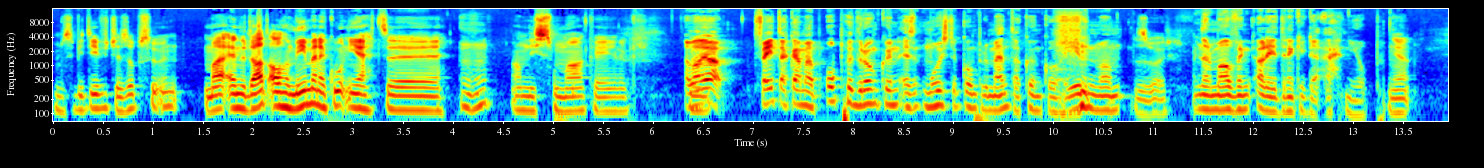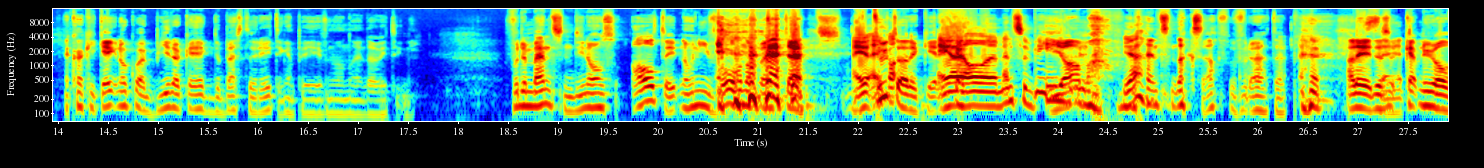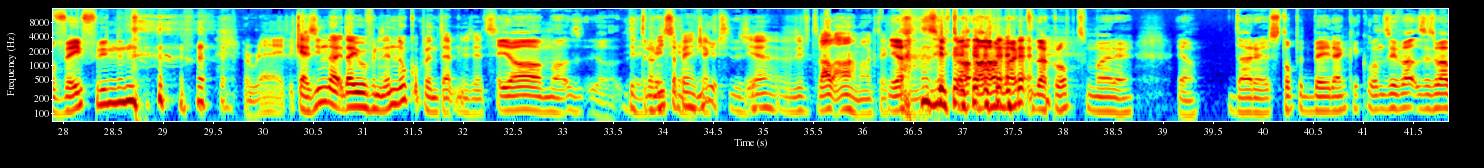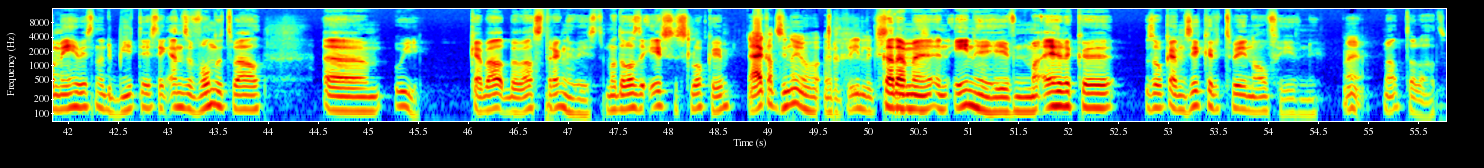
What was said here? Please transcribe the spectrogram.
Om ze een eventjes opzoeken. Maar inderdaad, algemeen ben ik ook niet echt eh, Mhm. aan die smaak eigenlijk. En wel ja, het feit dat ik hem heb opgedronken is het mooiste compliment dat ik hem kon geven. Want Dat is waar. normaal vind ik, allee, drink ik dat echt niet op. Ja. Ik ga kijken ook welk bier dat ik eigenlijk de beste rating heb gegeven, want eh, dat weet ik niet. Voor de mensen die ons altijd nog niet volgen op hun tabs, Hij- hij doe kan- dat een keer. Ik heb- al eh, mensen bij? ja, maar Ja? mensen dat ik zelf gevraagd heb. Allee, dus ik heb nu al vijf vrienden. Right. Ik heb gezien dat, dat je vriendin ook op een tab nu zit. Ja, maar... Ja, Ze heeft er nog niets op ingecheckt. dus ja, ze heeft het wel aangemaakt. Ja, ze heeft wel aangemaakt, dat klopt. Maar eh, ja, daar eh, stopt het bij, denk ik. Want ze, wel, ze is wel mee geweest naar de biertasting en ze vond het wel... ehm, oei, heb wel, ben wel streng geweest. Maar dat was de eerste slok, hè. Ja, ik had gezien dat je redelijk... Ik had hem een, een 1 gegeven, maar eigenlijk eh, zou ik hem zeker 2,5 geven nu. Ah, ja. Maar te laat.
